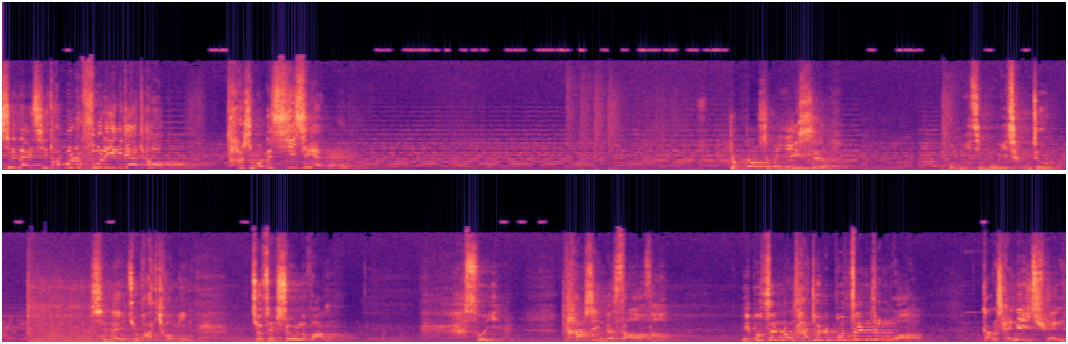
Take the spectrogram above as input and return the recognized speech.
现在起，她不是府里的丫头，她是我的妻妾。用不着什么仪式了，我们已经木已成舟。现在一句话挑明，就算收了房。所以，她是你的嫂嫂，你不尊重她就是不尊重我。刚才那一拳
